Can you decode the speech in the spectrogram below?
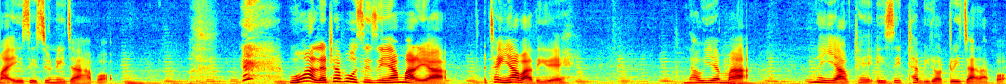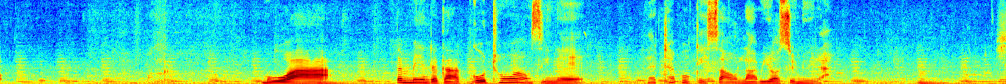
မှအေးဆေးဆွေးနွေးကြရပေါ့ မိုးကလက်ထပ်ဖို့စီစဉ်ရမှာတွေကအချိန်ရပါသေးတယ်နောက်ရက်မှနှစ်ယောက်တည်းအေးဆေးထပ်ပြီးတော့တွေးကြတာပေါ့မိုးကတမင်တကာကိုထွန်းအောင်စီနဲ့လက်ထပ်ဖို့ကိစ္စကိုလာပြီးတော့ဆွေးနွေးတာရ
